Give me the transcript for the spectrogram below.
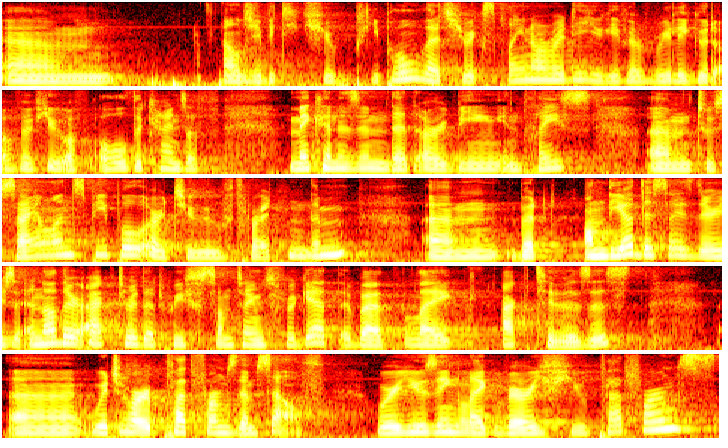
um, LGBTQ people that you explain already. You give a really good overview of all the kinds of mechanisms that are being in place um, to silence people or to threaten them. Um, but on the other side, there is another actor that we sometimes forget about, like activists, uh, which are platforms themselves. We're using like very few platforms,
